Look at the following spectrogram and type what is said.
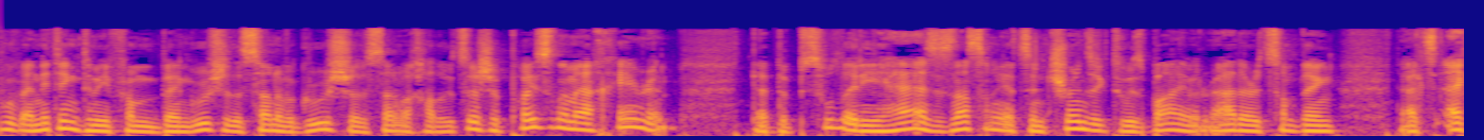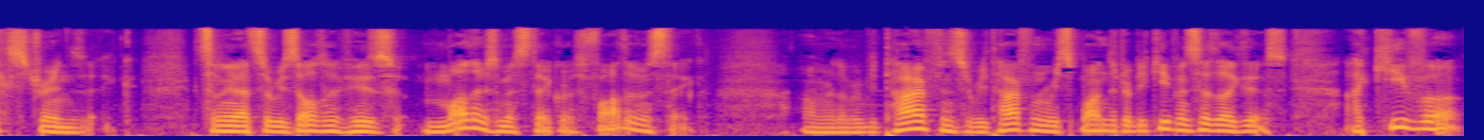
prove anything to me from ben grusha, the son of a grusha, the son of a chalutza, that the psul that he has is not something that's intrinsic to his body, but rather it's something that's extrinsic. It's something that's a result of his mother's mistake or his father's mistake. Amr Rabbi Tarfon, so Rabbi Tarfon responded to Rabbi Akiva and says like this: Akiva,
